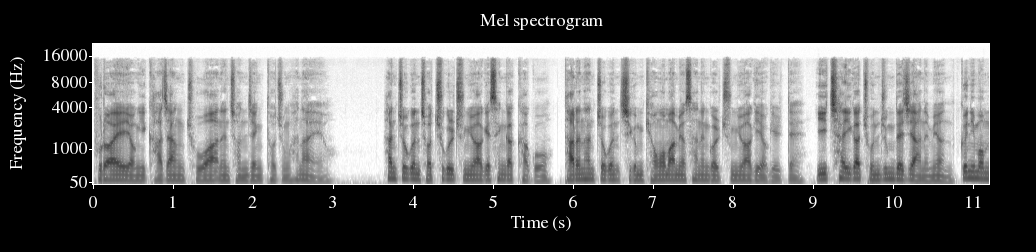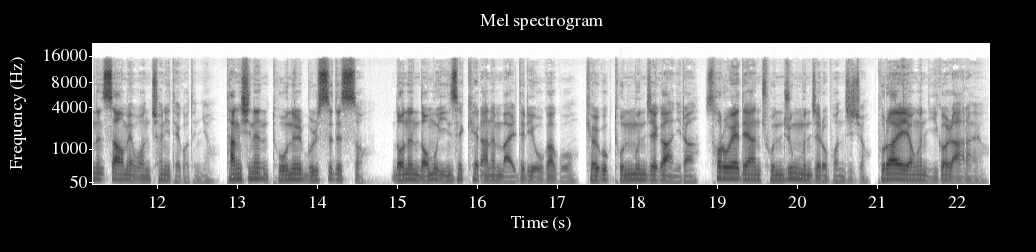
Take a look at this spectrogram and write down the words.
불화의 영이 가장 좋아하는 전쟁터 중 하나예요. 한쪽은 저축을 중요하게 생각하고 다른 한쪽은 지금 경험하며 사는 걸 중요하게 여길 때 이 차이가 존중되지 않으면 끊임없는 싸움의 원천이 되거든요. 당신은 돈을 물 쓰듯 써. 너는 너무 인색해라는 말들이 오가고 결국 돈 문제가 아니라 서로에 대한 존중 문제로 번지죠. 불화의 영은 이걸 알아요.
